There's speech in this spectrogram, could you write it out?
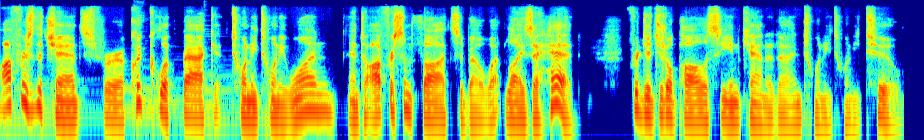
offers the chance for a quick look back at 2021 and to offer some thoughts about what lies ahead for digital policy in Canada in 2022.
